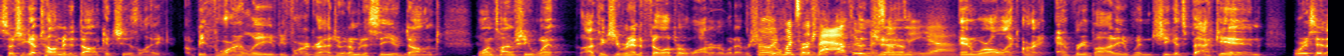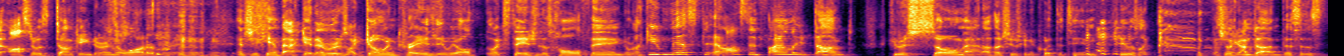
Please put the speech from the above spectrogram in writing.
so she kept telling me to dunk, and she's like, "Before I leave, before I graduate, I'm going to see you dunk." One time she went, I think she ran to fill up her water or whatever. She's Oh, the like only went to the person that left the or gym. something. Yeah. And we're all like, all right, everybody, when she gets back in, we're gonna say that Austin was dunking during the water break. and she came back in, everyone's like going crazy. We all like staged this whole thing. And we're like, you missed it. Austin finally dunked. She was so mad. I thought she was gonna quit the team. She was like, she's like, I'm done. This is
